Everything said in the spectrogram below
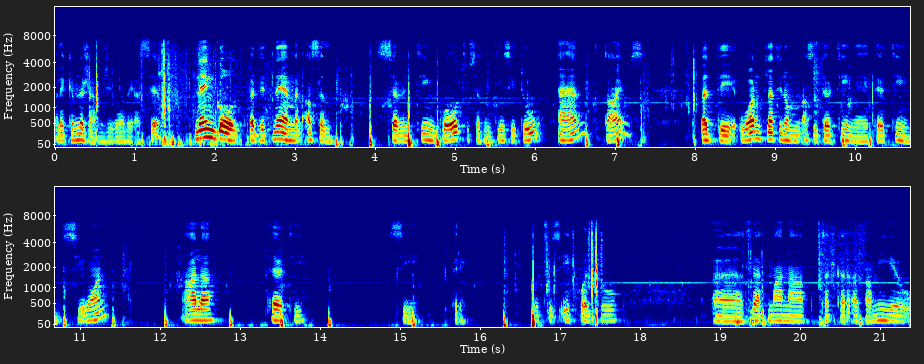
ولكن بنرجع بنجيبها بيأثر 2 جولد بدي 2 من أصل 17 جولد و 17 سي 2 and times. بدي 1 بلاتينوم من أصل 13 يعني 13 سي 1 على 30 سي 3 which is equal to uh, طلعت معنا بتذكر 400 و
